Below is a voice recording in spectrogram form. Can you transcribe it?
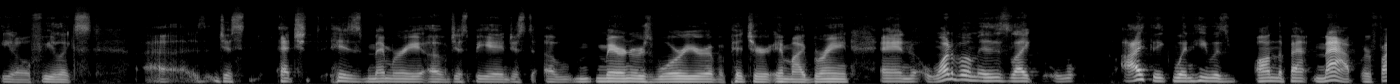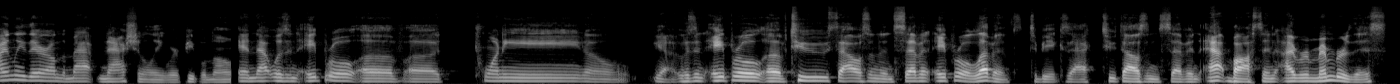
you know Felix uh, just etched his memory of just being just a Mariners warrior of a pitcher in my brain. And one of them is like, I think when he was on the map or finally there on the map nationally where people know. And that was in April of uh, 20, no, yeah, it was in April of 2007, April 11th to be exact, 2007 at Boston. I remember this.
